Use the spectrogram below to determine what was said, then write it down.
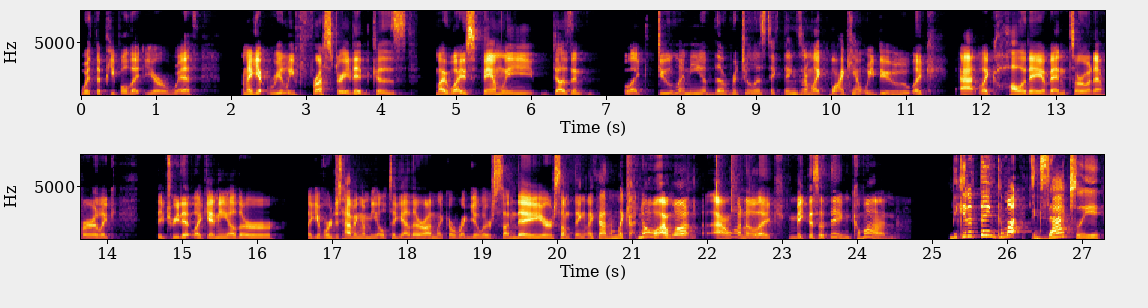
with the people that you're with. And I get really frustrated because my wife's family doesn't like do any of the ritualistic things. And I'm like, why can't we do like at like holiday events or whatever. Like they treat it like any other like if we're just having a meal together on like a regular Sunday or something like that. I'm like, no, I want I want to like make this a thing. Come on. Make it a thing. Come on. Exactly.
